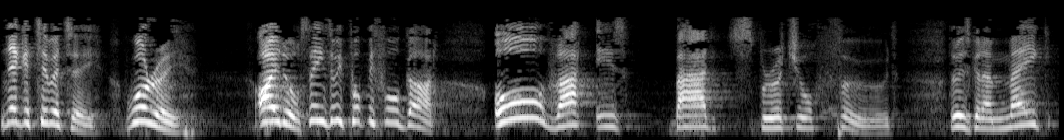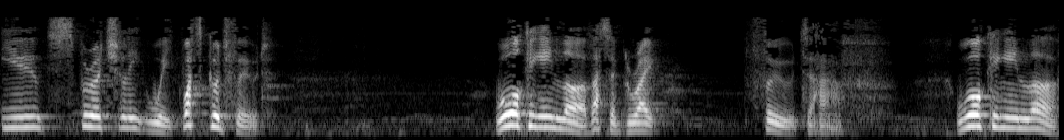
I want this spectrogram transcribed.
negativity, worry, idols, things that we put before God. All that is bad spiritual food that is going to make you spiritually weak. What's good food? Walking in love. That's a great food to have. Walking in love.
